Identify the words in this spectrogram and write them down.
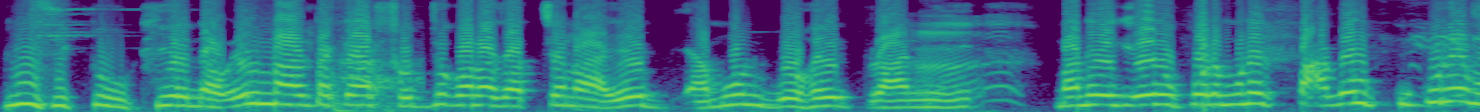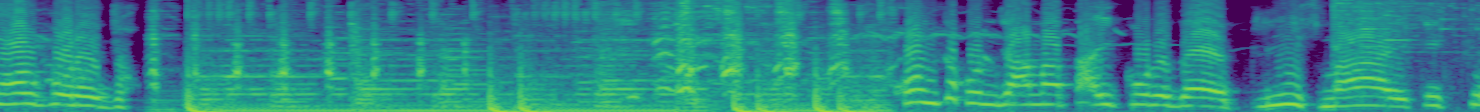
প্লিজ একটু উঠিয়ে নাও। এই মালটাকে আর সহ্য করা যাচ্ছে না। এ এমন গ্রহের প্রাণী মানে এর উপরে মনে পাগল কুকুরে ভর করে। যখন তখন জানা তাই করে দেয়। প্লিজ মা একে একটু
